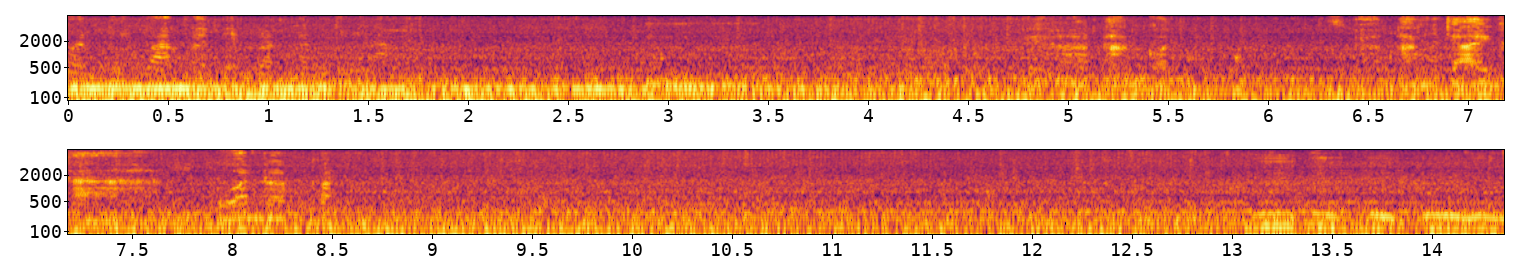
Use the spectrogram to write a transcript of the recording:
วันดีกว่าเคยเป็นรถคันดีแล้วอืมไปหาตังค์ก่อนหาตังค์จ่ายขาปวดรถก่อนอืมอืมอืมอืมอืม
